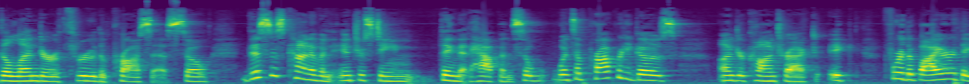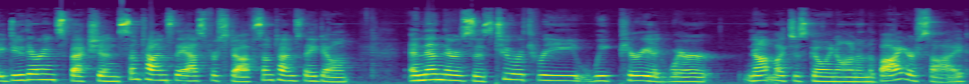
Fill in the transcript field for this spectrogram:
the lender through the process. So this is kind of an interesting thing that happens. So once a property goes under contract, it, for the buyer, they do their inspection. Sometimes they ask for stuff, sometimes they don't. And then there's this two or three week period where not much is going on on the buyer side.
